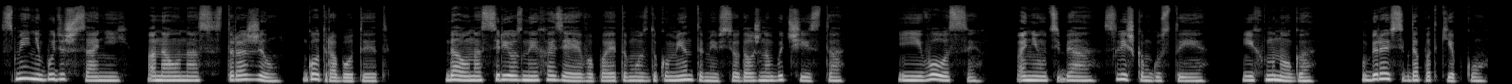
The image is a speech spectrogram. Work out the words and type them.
В смене будешь с Аней. Она у нас сторожил, год работает. Да, у нас серьезные хозяева, поэтому с документами все должно быть чисто. И волосы, они у тебя слишком густые. Их много. Убирай всегда под кепку.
